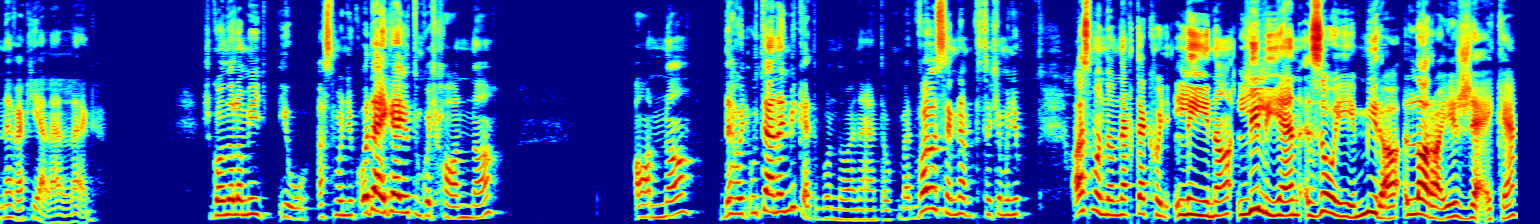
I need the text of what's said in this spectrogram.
nevek jelenleg? És gondolom így, jó, azt mondjuk odáig eljutunk, hogy Hanna, Anna, de hogy utána, hogy miket gondolnátok? Mert valószínűleg nem, tehát hogyha mondjuk azt mondom nektek, hogy Léna, Lilian, Zoe, Mira, Lara és Zsejke,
